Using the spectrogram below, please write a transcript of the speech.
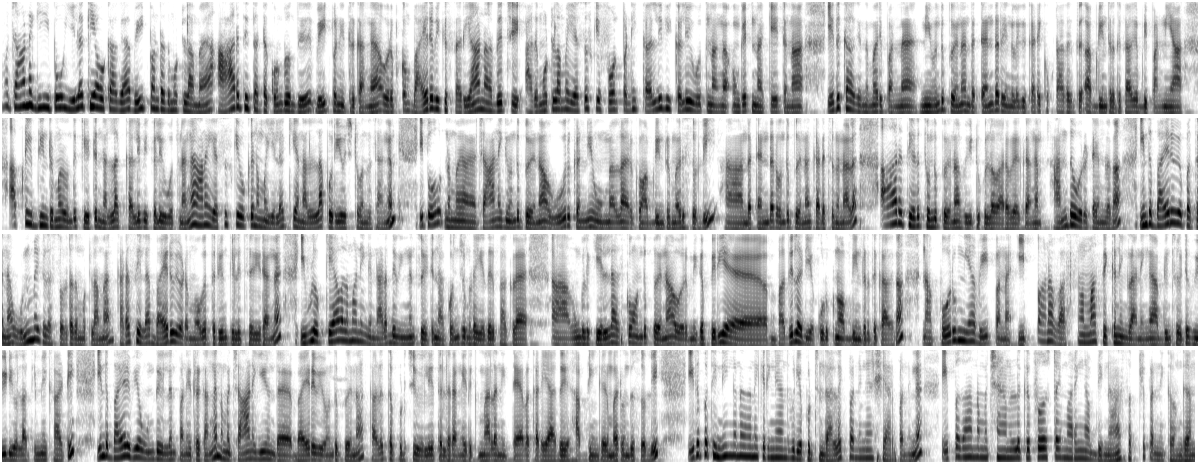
நம்ம ஜானகி இப்போ இலக்கியாவுக்காக வெயிட் பண்ணுறது மட்டும் இல்லாமல் ஆரத்தி தட்டை கொண்டு வந்து வெயிட் பண்ணிட்டு இருக்காங்க. ஒரு பக்கம் பைரவிக்கு சரியான அதிர்ச்சி அது மட்டும் இல்லாமல் எஸ்எஸ்கே ஃபோன் பண்ணி கழுவி கழுவி ஊற்றுனாங்க உங்ககிட்ட நான் கேட்டேனா எதுக்காக இந்த மாதிரி பண்ண? நீ வந்து இப்போ இந்த டெண்டர் எங்களுக்கு கிடைக்கக்கூடாது அப்படின்றதுக்காக இப்படி பண்ணியா? அப்படி இப்படின்ற மாதிரி வந்து கேட்டு நல்லா கழுவி கழுவி ஊற்றுனாங்க ஆனால் எஸ்எஸ்கேவுக்கு நம்ம இலக்கிய நல்லா புரிய வச்சுட்டு வந்துட்டாங்க. இப்போது நம்ம ஜானகி வந்து இப்போ என்ன ஊரு கண்ணி உண்மையில தான் இருக்கும் அப்படின்ற மாதிரி சொல்லி அந்த டெண்டர் வந்து இப்போ கிடைச்சதுனால கிடச்சதுனால ஆரத்தி எடுத்து வந்து இப்போ வீட்டுக்குள்ளே வரவே இருக்காங்க அந்த ஒரு டைமில் தான் இந்த பைரவியை பற்றின உண்மைகளை சொல்கிறது மட்டும் இல்லாமல் கடைசியில் பைரவியோட முகத்திலையும் கிழிச்செறிகிறாங்க. இவ்வளோ கேவலமாக நீங்கள் நடந்துவீங்கன்னு சொல்லிட்டு நான் கொஞ்சம் கூட எதிர்பார்க்கல. உங்களுக்கு எல்லாத்துக்கும் வந்து இப்போ நான் ஒரு மிகப்பெரிய பதிலடியை கொடுக்கணும் அப்படின்றதுக்காக தான் நான் பொறுமையாக வெயிட் பண்ணேன். இப்போ ஆனால் வசனமாக சிக்கனிங்களா நீங்கள் அப்படின்னு சொல்லிட்டு வீடியோ எல்லாத்தையுமே காட்டி இந்த பைரவியை உண்டு இல்லைன்னு பண்ணிட்டு இருக்காங்க நம்ம சாணகியும் இந்த பைரவியை வந்து இப்போ கழுத்தை பிடிச்சி வெளியே தள்ளுறாங்க. இதுக்கு மேலே நீ தேவை கிடையாது அப்படிங்கிற மாதிரி வந்து சொல்லி இதை பற்றி நீங்கள் என்ன நினைக்கிறீங்க? அந்த வீடியோ பிடிச்சிருந்தா லைக் பண்ணுங்கள் ஷேர் பண்ணுங்கள் இப்போ தான் நம்ம சேனலுக்கு ஃபர்ஸ்ட் டைம் வரீங்க அப்படின்னா சப்ஸ்கிரைப் பண்ணிக்கோங்க.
